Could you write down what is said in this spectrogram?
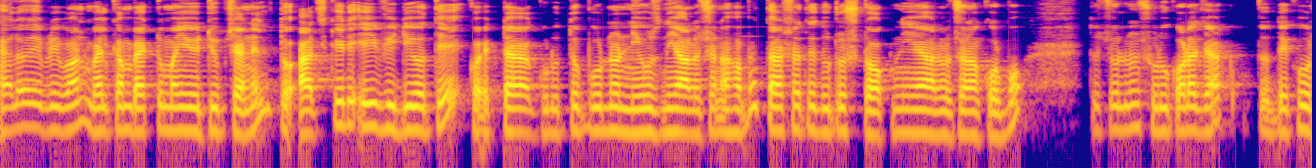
Hello everyone welcome back to my YouTube channel তো আজকের এই ভিডিওতে কয়েকটা গুরুত্বপূর্ণ নিউজ নিয়ে আলোচনা হবে। তার সাথে দুটো স্টক নিয়ে আলোচনা করব। তো চলুন শুরু করা যাক। তো দেখুন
